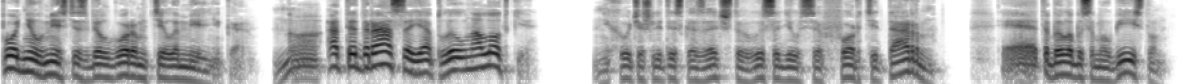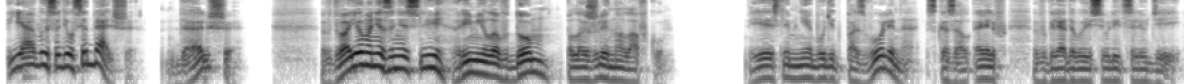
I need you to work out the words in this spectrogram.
поднял вместе с Белгором тело мельника. Но от Эдраса я плыл на лодке. Не хочешь ли ты сказать, что высадился в форте Тарн? Это было бы самоубийством. Я высадился дальше. Дальше? Вдвоем они занесли Ремила в дом, положили на лавку. «Если мне будет позволено, — сказал эльф, вглядываясь в лица людей,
